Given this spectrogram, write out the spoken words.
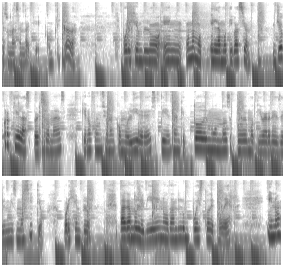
es una senda que complicada. Por ejemplo, en, una, en la motivación. Yo creo que las personas que no funcionan como líderes piensan que todo el mundo se puede motivar desde el mismo sitio. Por ejemplo, pagándole bien o dándole un puesto de poder. Y no,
